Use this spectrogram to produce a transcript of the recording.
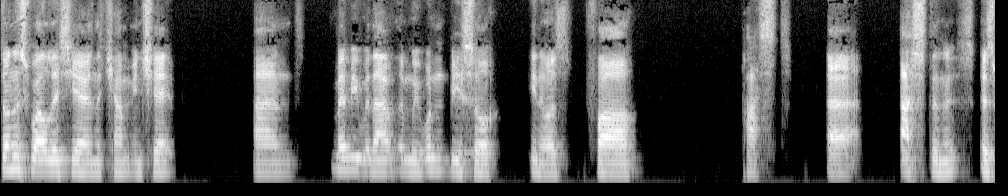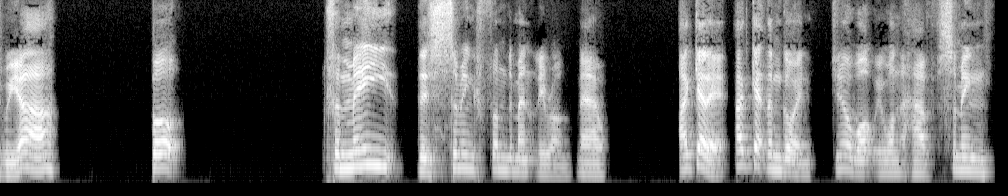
Done us well this year in the championship. and maybe without them we wouldn't be so you know as far past uh, Aston as, as we are. But for me, there's something fundamentally wrong. Now, I get it. I get them going. Do you know what? We want to have something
